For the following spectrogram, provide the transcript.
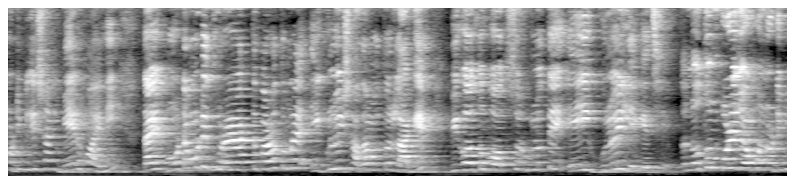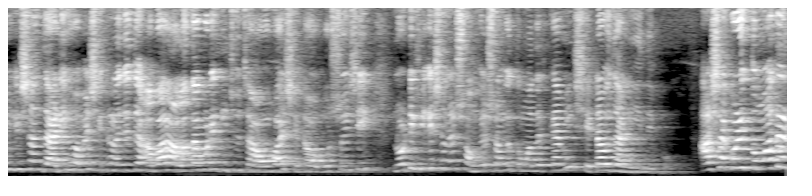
নোটিফিকেশন বের হয়নি, তাই মোটামুটি ধরে রাখতে পারো তোমরা এগুলোই সাধারণত লাগে। বিগত বছরগুলোতে এইগুলোই লেগেছে। তো নতুন করে যখন নোটিফিকেশন জারি হবে, সেখানে যদি আবার আলাদা করে কিছু চাওয়া হয়, সেটা অবশ্যই সেই নোটিফিকেশনের সঙ্গে সঙ্গে তোমাদেরকে আমি সেটাও জানিয়ে দেবো। আশা করি তোমাদের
